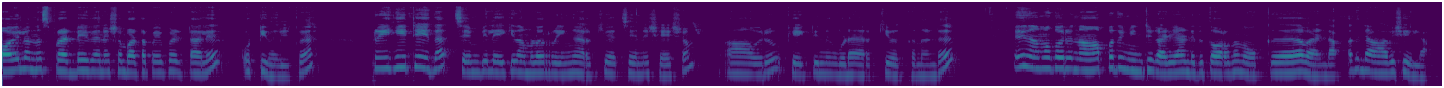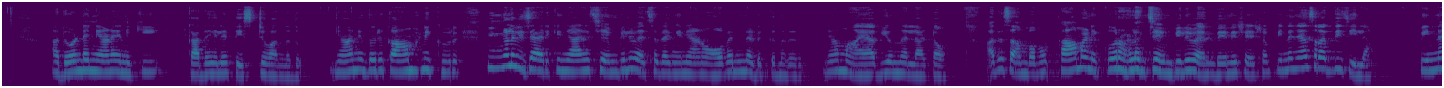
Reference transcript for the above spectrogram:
ഓയിലൊന്ന് സ്പ്രെഡ് ചെയ്തതിന് ശേഷം ബട്ടർ പേപ്പർ ഇട്ടാൽ ഒട്ടി നിൽക്കുക പ്രീ ഹീറ്റ് ചെയ്ത ചെമ്പിലേക്ക് നമ്മൾ റിങ് ഇറക്കി വെച്ചതിന് ശേഷം ആ ഒരു കേക്ക് ടിന്നും കൂടെ ഇറക്കി വെക്കുന്നുണ്ട്. ഇനി നമുക്കൊരു നാൽപ്പത് മിനിറ്റ് കഴിയാണ്ട് ഇത് തുറന്ന് നോക്കുക വേണ്ട. അതിന്റെ ആവശ്യമില്ല. അതുകൊണ്ട് തന്നെയാണ് എനിക്ക് ഈ കഥയിൽ ടിസ്റ്റ് വന്നതും. ഞാനിതൊരു കാമണിക്കൂർ നിങ്ങൾ വിചാരിക്കും ഞാൻ ചെമ്പിൽ വെച്ചത് എങ്ങനെയാണ് ഓവനിൽ നിന്ന് എടുക്കുന്നത്. ഞാൻ മായാവിയൊന്നല്ല കേട്ടോ അത് സംഭവം കാമണിക്കൂറോളം ചെമ്പിൽ വെന്തതിന് ശേഷം പിന്നെ ഞാൻ ശ്രദ്ധിച്ചില്ല. പിന്നെ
